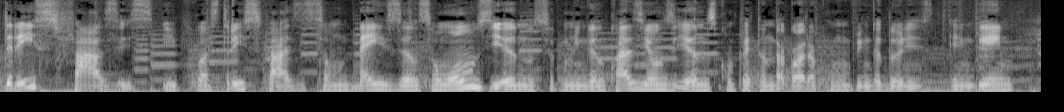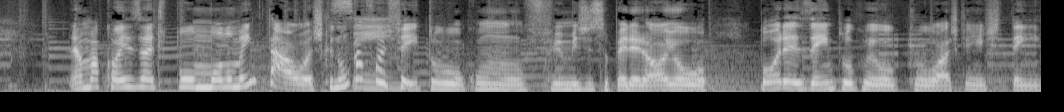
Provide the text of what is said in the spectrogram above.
três fases. E com as três fases são 10 anos, são 11 anos, se eu não me engano, quase 11 anos, completando agora com Vingadores Endgame. É uma coisa, tipo, monumental. Acho que nunca Sim. foi feito com filmes de super-herói ou, por exemplo, que eu, que eu acho que a gente tem.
